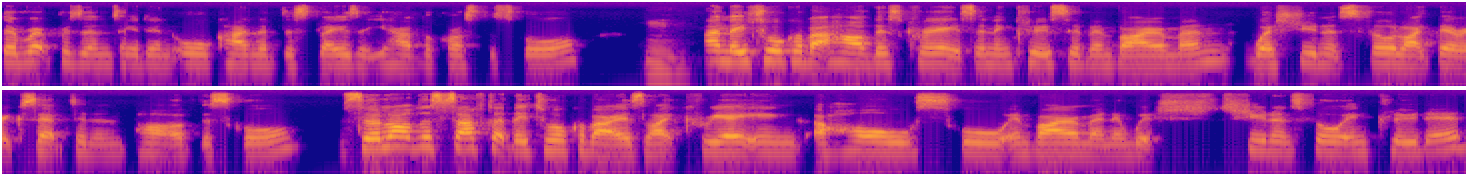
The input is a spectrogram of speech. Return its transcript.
they're represented in all kind of displays that you have across the school Mm. and they talk about how this creates an inclusive environment where students feel like they're accepted and part of the school so a lot of the stuff that they talk about is like creating a whole school environment in which students feel included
